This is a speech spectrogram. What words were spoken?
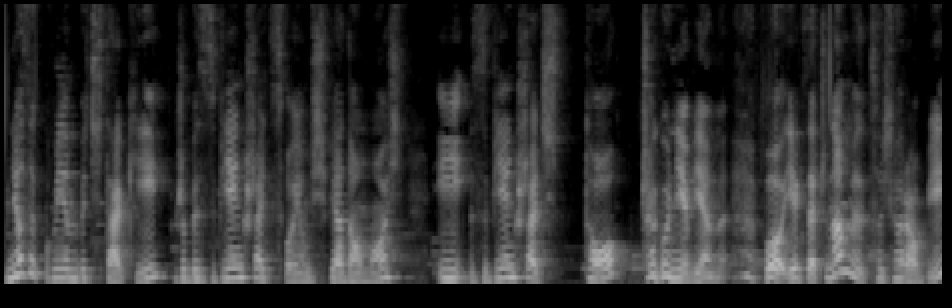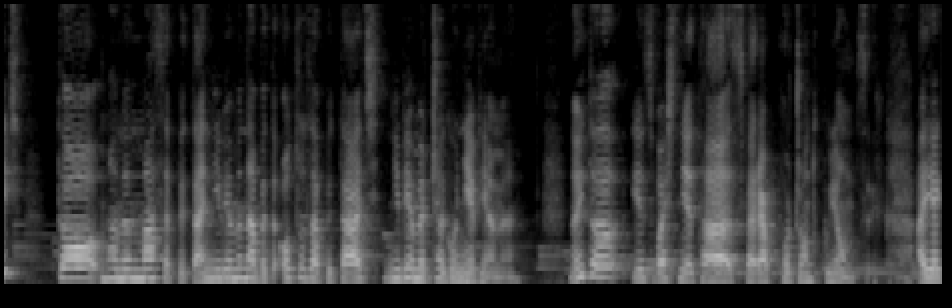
Wniosek powinien być taki, żeby zwiększać swoją świadomość i zwiększać to, czego nie wiemy. Bo jak zaczynamy coś robić, to mamy masę pytań, nie wiemy nawet o co zapytać, nie wiemy czego nie wiemy. No i to jest właśnie ta sfera początkujących. A jak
